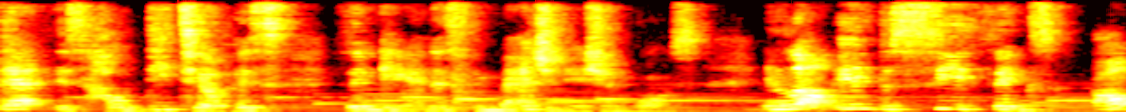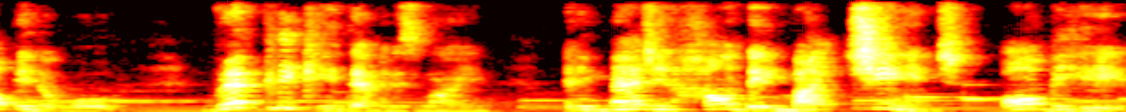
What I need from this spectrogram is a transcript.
that is how detailed his thinking and his imagination was. It allowed him to see things out in the world, replicate them in his mind, and imagine how they might change or behave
